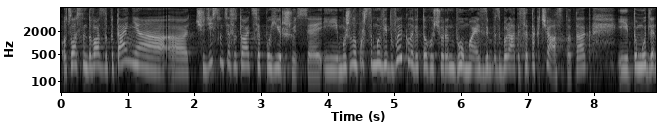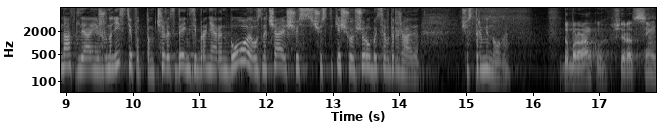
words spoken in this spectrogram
От, власне, до вас запитання, чи дійсно ця ситуація погіршується? І, можливо, просто ми відвикли від того, що РНБО має збиратися так часто, так? І тому для нас, для журналістів, от там через день зібрання РНБО означає щось, щось таке, що, що робиться в державі, щось термінове. Доброго ранку ще раз всім.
